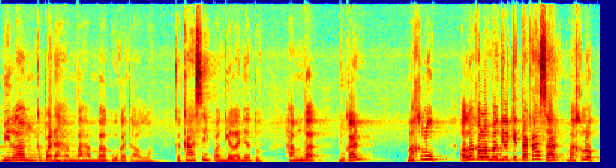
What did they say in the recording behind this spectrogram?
Bilang kepada hamba-hambaku kata Allah Kekasih panggilannya tuh Hamba bukan makhluk Allah kalau manggil kita kasar makhluk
